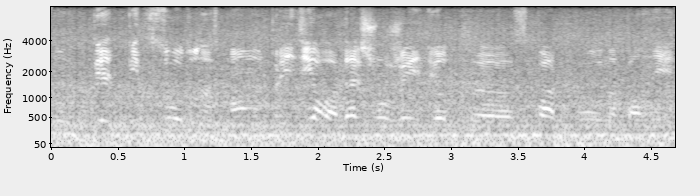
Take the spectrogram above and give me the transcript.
ну, 5500 у нас, по-моему, предел, а дальше уже идет э, спад по наполнению.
